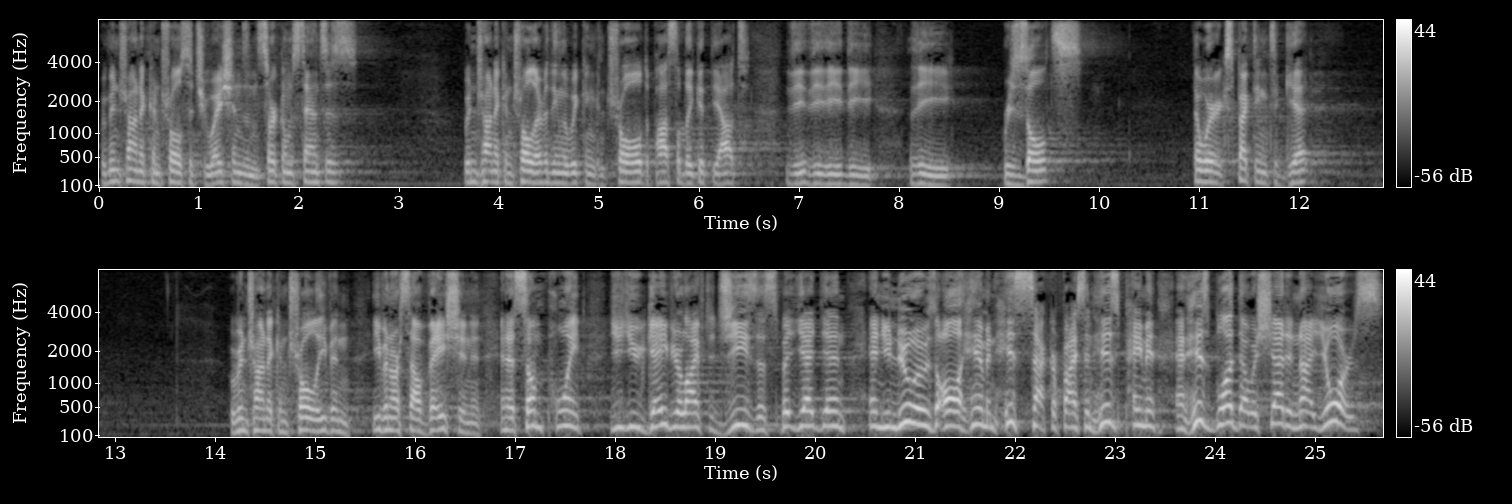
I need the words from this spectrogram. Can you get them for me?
We've been trying to control situations and circumstances. We've been trying to control everything that we can control to possibly get the out the, the, the, the, the results that we're expecting to get. We've been trying to control even, even our salvation. And, and at some point, you, you gave your life to Jesus, but yet then, and you knew it was all Him and His sacrifice and His payment and His blood that was shed and not yours.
